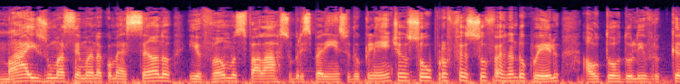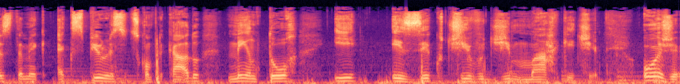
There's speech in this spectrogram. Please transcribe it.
Mais uma semana começando e vamos falar sobre a experiência do cliente. Eu sou o professor Fernando Coelho, autor do livro Customer Experience Descomplicado, mentor e executivo de marketing. Hoje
